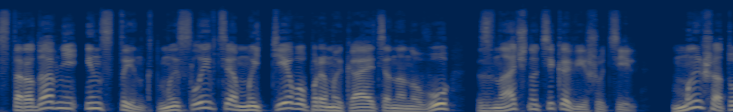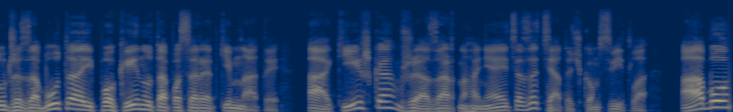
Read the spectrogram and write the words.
Стародавній інстинкт мисливця миттєво перемикається на нову, значно цікавішу ціль. Миша тут же забута і покинута посеред кімнати, а кішка вже азартно ганяється за цяточком світла. Або,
